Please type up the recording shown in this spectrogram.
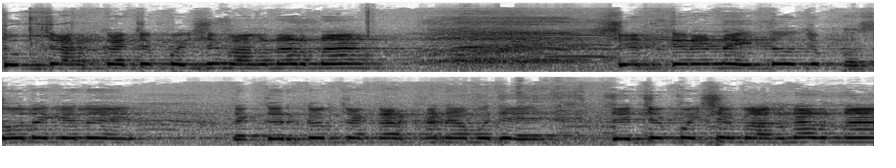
तुमच्या हक्काचे पैसे मागणार ना? शेतकऱ्यांना इथं जे फसवलं गेलंय त्या करकमच्या कारखान्यामध्ये त्याचे पैसे मागणार ना?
